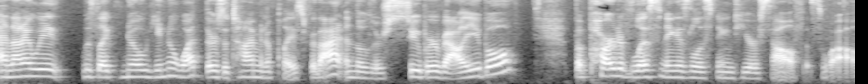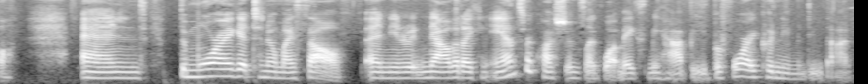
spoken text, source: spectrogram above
And then I was like, no, you know what? There's a time and a place for that. And those are super valuable. But part of listening is listening to yourself as well. And the more I get to know myself, and you know, now that I can answer questions like what makes me happy, before I couldn't even do that.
